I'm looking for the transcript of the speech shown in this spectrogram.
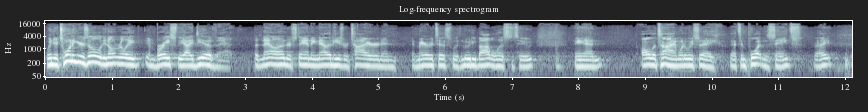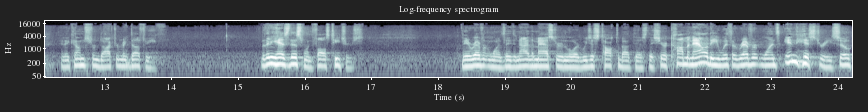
When you're 20 years old, you don't really embrace the idea of that. But now, understanding, now that he's retired and emeritus with Moody Bible Institute, and all the time, what do we say? That's important, saints, right? And it comes from Dr. McDuffie. But then he has this one false teachers. The irreverent ones, they deny the master and Lord. We just talked about this. They share commonality with irreverent ones in history. So,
